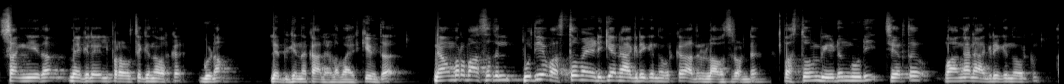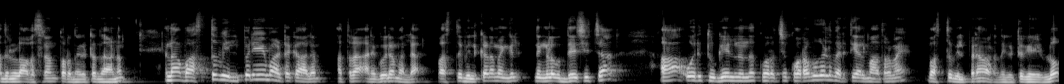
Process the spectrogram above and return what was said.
സംഗീത മേഖലയിൽ പ്രവർത്തിക്കുന്നവർക്ക് ഗുണം ലഭിക്കുന്ന കാലയളവായിരിക്കും ഇത്. നവംബർ മാസത്തിൽ പുതിയ വസ്തു മേടിക്കാൻ ആഗ്രഹിക്കുന്നവർക്ക് അതിനുള്ള അവസരമുണ്ട്. വസ്തുവും വീടും കൂടി ചേർത്ത് വാങ്ങാൻ ആഗ്രഹിക്കുന്നവർക്കും അതിനുള്ള അവസരം തുറന്നു കിട്ടുന്നതാണ്. എന്നാൽ വസ്തു വിൽപ്പനയുമായിട്ട് കാലം അത്ര അനുകൂലമല്ല. വസ്തു വിൽക്കണമെങ്കിൽ നിങ്ങൾ ഉദ്ദേശിച്ച ആ ഒരു തുകയിൽ നിന്ന് കുറച്ച് കുറവുകൾ വരുത്തിയാൽ മാത്രമേ വസ്തു വിൽപ്പന നടന്നു കിട്ടുകയുള്ളൂ.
